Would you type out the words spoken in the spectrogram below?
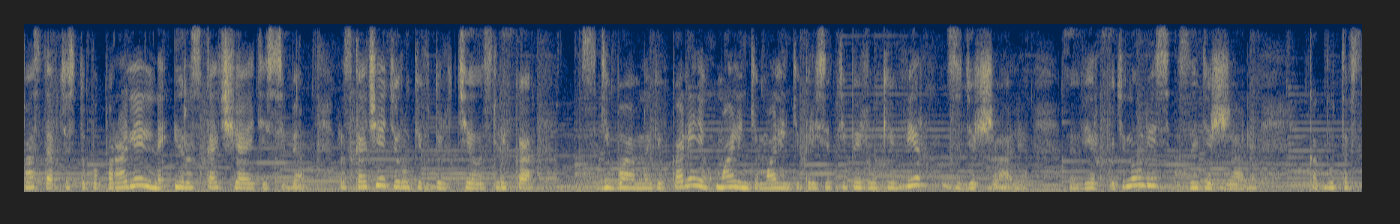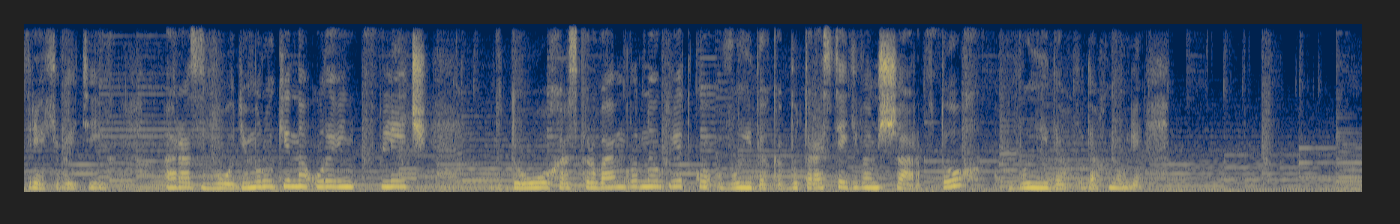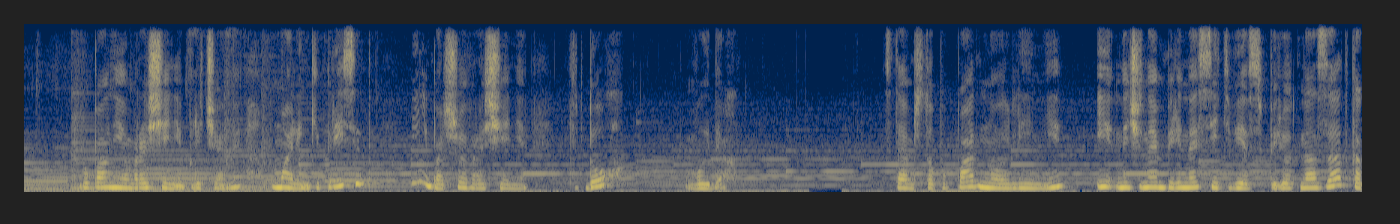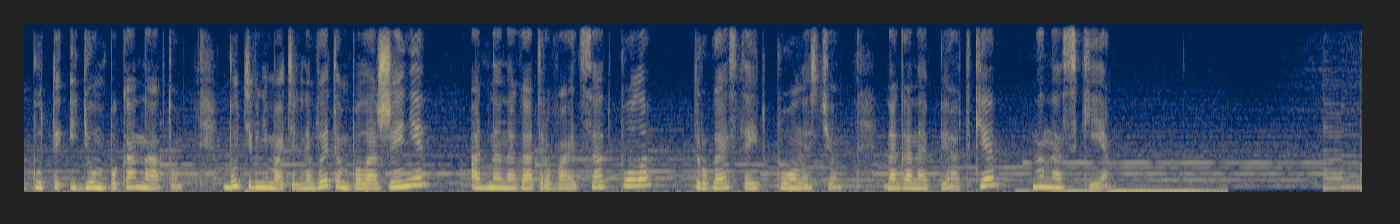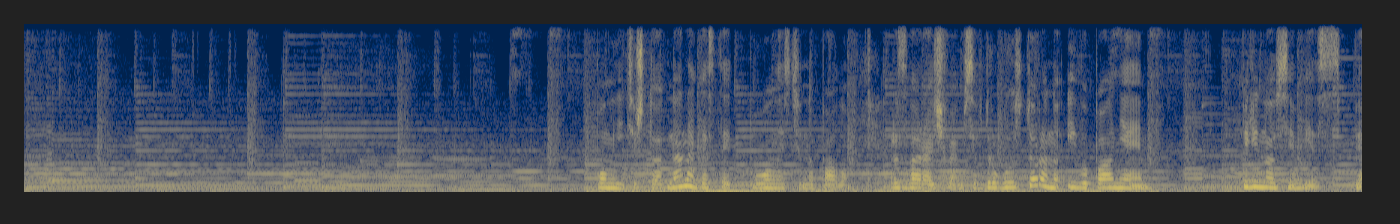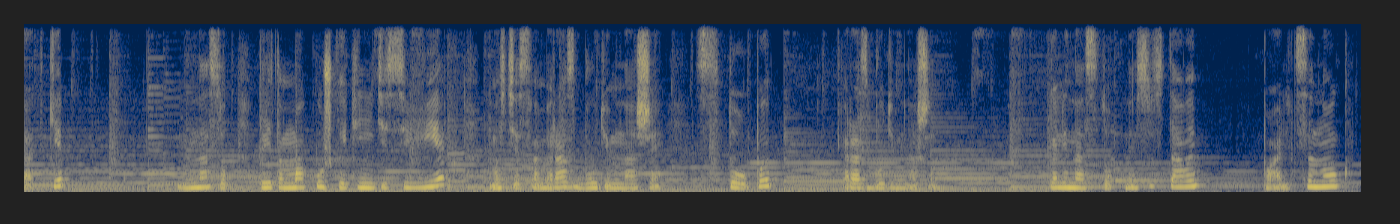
Поставьте стопы параллельно и раскачайте себя. Раскачайте руки вдоль тела слегка, Сгибаем ноги в коленях, маленький-маленький присед. Теперь руки вверх, задержали. Вверх потянулись, задержали. Как будто встряхиваете их. Разводим руки на уровень плеч. Вдох, раскрываем грудную клетку. Выдох, как будто растягиваем шар. Вдох, выдох, вдохнули. Выполняем вращение плечами. Маленький присед и небольшое вращение. Вдох, выдох. Ставим стопы по одной линии и начинаем переносить вес вперед-назад, как будто идем по канату. Будьте внимательны, в этом положении одна нога отрывается от пола, другая стоит полностью. Нога на пятке, на носке. Помните, что одна нога стоит полностью на полу. Разворачиваемся в другую сторону и выполняем Переносим вес пятки на носок. При этом макушкой тянитесь вверх. Мы сейчас с вами разбудим наши стопы, разбудим наши голеностопные суставы, пальцы ног.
